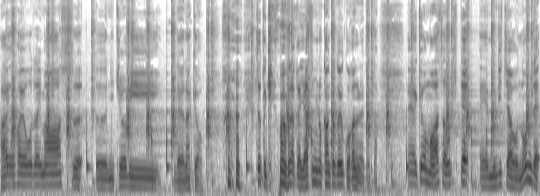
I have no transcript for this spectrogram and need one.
はい、おはようございます。日曜日だよな、今日。ちょっと昨日なんか休みの感覚がよくわかんなくなっちゃった。えー、今日も朝起きて、えー、麦茶を飲んで、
